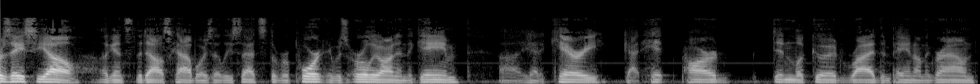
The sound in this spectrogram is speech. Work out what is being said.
his ACL against the Dallas Cowboys. At least that's the report. It was early on in the game. Uh, he had a carry, got hit hard, didn't look good, writhed in pain on the ground.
